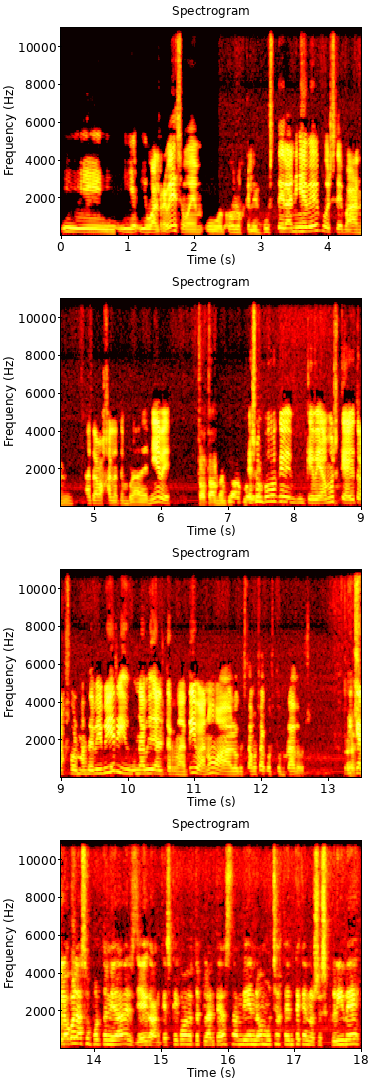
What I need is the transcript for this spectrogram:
y, y- o al revés, o, en- o- o los que les guste la nieve, pues se van a trabajar la temporada de nieve. totalmente de acuerdo Es un poco que, que veamos que hay otras formas de vivir y una vida alternativa, ¿no? A lo que estamos acostumbrados. Y que luego las oportunidades llegan, que es que cuando te planteas también, ¿no? Mucha gente que nos escribe,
